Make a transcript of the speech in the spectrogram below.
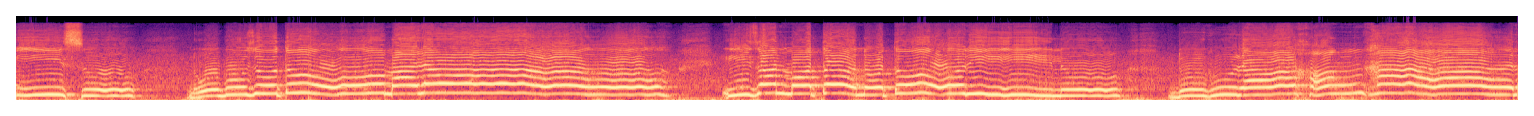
কিছু নুবুজো তোমাৰ। ই জন্মত নতৰিলো দুৰ্ঘুৰা সংসাৰ।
